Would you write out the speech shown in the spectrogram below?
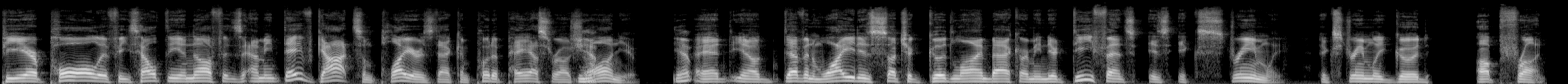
Pierre Paul, if he's healthy enough, is I mean, they've got some players that can put a pass rush yep. on you. Yep. And, you know, Devin White is such a good linebacker. I mean, their defense is extremely, extremely good up front.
